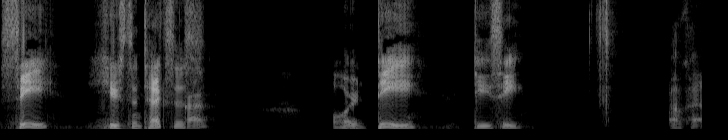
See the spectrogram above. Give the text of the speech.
C, Houston, Texas? Okay. Or D, DC? Okay.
